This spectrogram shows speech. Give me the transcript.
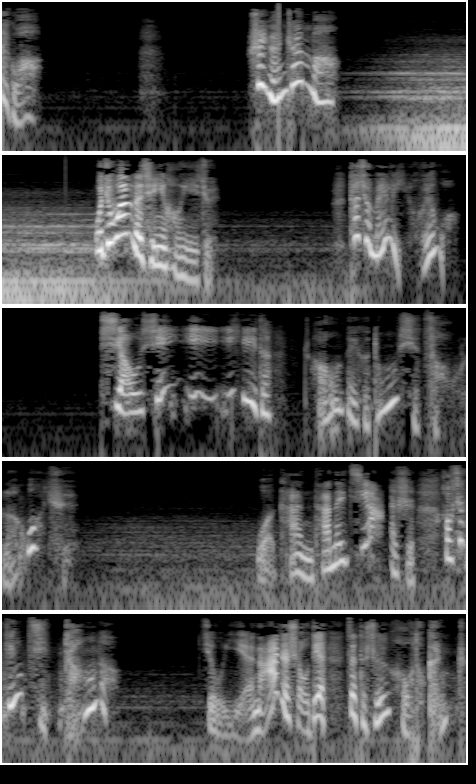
来过？是袁振吗？我就问了秦一恒一句。他却没理会我，小心翼翼的朝那个东西走了过去。我看他那架势好像挺紧张的，就也拿着手电在他身后头跟着。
